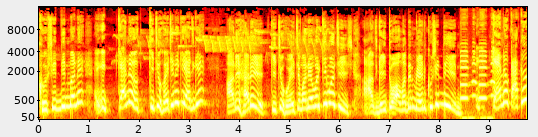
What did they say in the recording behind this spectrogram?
খুশির দিন মানে? এ, কেন? কিছু হয়েছে নাকি আজকে? আরে হ্যাঁ রে কিছু হয়েছে মানে আবার কি বলছিস? আজকেই তো আমাদের মেন খুশির দিন। কেন কাকু?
